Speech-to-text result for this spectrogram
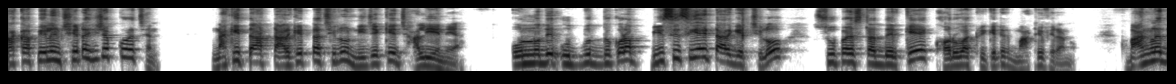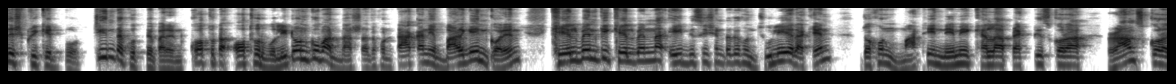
টাকা পেলেন সেটা হিসাব করেছেন? নাকি তার টার্গেটটা ছিল নিজেকে ঝালিয়ে নেয়া? অন্যদের উদ্বুদ্ধ করা বিসিসিআই টার্গেট ছিল সুপারস্টারদেরকে ঘরোয়া ক্রিকেটের মাঠে ফেরানো। বাংলাদেশ ক্রিকেট বোর্ড চিন্তা করতে পারেন কতটা অথর্ব। লিটন কুমার দাসরা যখন টাকা নিয়ে বার্গেন করেন, খেলবেন কি খেলবেন না, এই ডিসিশনটা যখন ঝুলিয়ে রাখেন, যখন মাঠে নেমে খেলা প্র্যাকটিস করা রানস করা,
